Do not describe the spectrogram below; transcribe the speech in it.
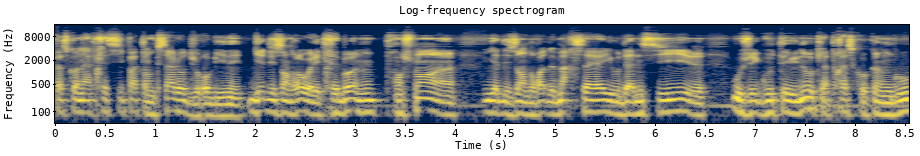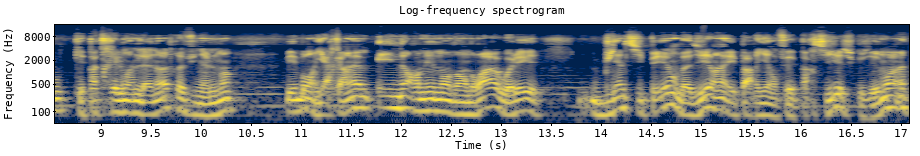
parce qu'on n'apprécie pas tant que ça l'eau du robinet. Il y a des endroits où elle est très bonne. Hein. Franchement, euh, il y a des endroits de Marseille ou d'Annecy euh, où j'ai goûté une eau qui a presque aucun goût, qui est pas très loin de la nôtre finalement. Mais bon, il y a quand même énormément d'endroits où elle est bien typée, on va dire, hein, et Paris en fait partie, excusez-moi.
